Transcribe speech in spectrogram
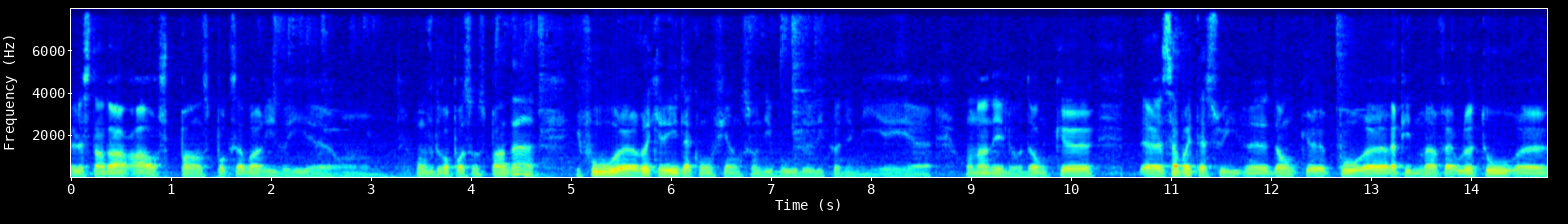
le standard or. Je pense pas que ça va arriver. Ne voudra pas ça. Cependant, il faut euh, recréer de la confiance au niveau de l'économie et euh, on en est là. Donc, euh, ça va être à suivre. Donc, pour rapidement faire le tour de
